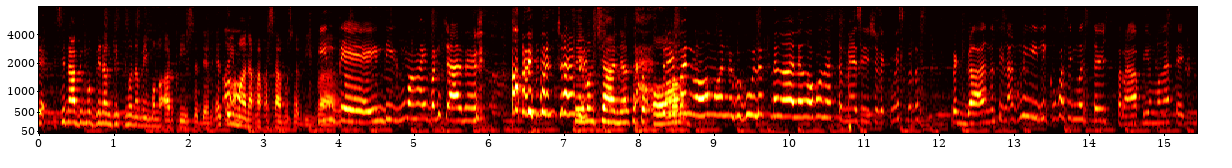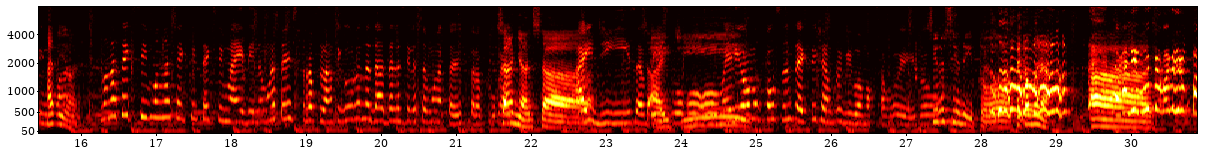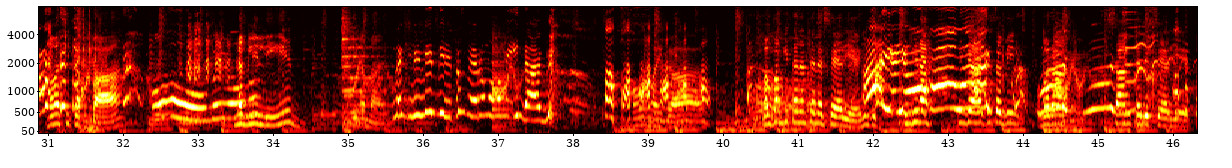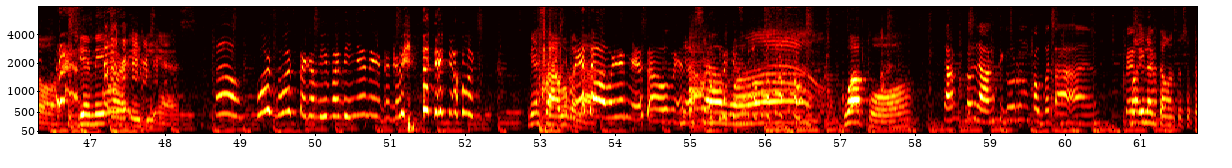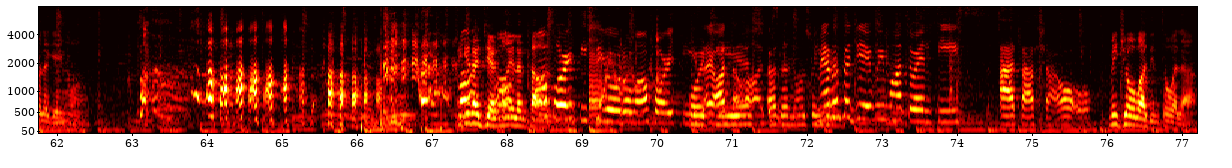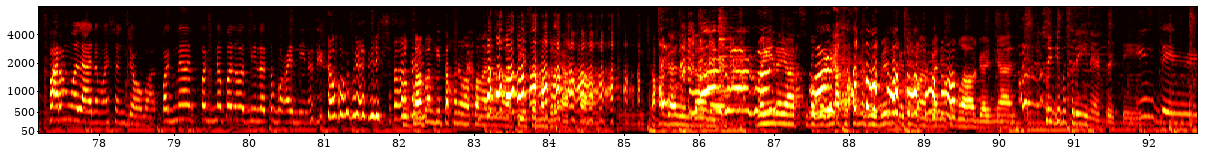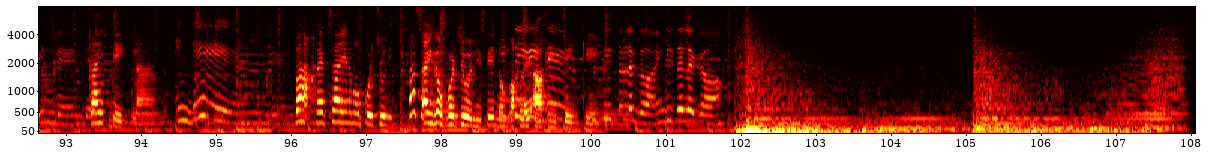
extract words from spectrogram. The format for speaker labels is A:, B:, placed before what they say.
A: Te- Sinabi mo, binanggit mo na may mga artista din. Ito yung
B: Oo.
A: mga nakakasama sa Viva.
B: Hindi, hindi yung mga ibang channel. ibang channel.
A: Sa ibang channel, totoo.
B: Sa ibang mo, mga nasa message request ko, tapos nag-ano sila. Ang hilig ko kasi mag-thirst trap, yung mga sexy.
A: Ano
B: mga,
A: yun?
B: Mga sexy, mga sexy, sexy minded na mga thirst trap lang. Siguro nadadala sila sa mga thirst trap ko. Kaya-
A: Saan yan? Sa...
B: IG, sa,
A: Sa
B: Facebook.
A: IG.
B: Oo, mahilig ako mag-post ng sexy. Syempre, Viva Max ako eh. So,
A: Sino-sino ito? Teka muna. Ah,
B: Nakalimutan ko na yung pa.
A: mga sikat ba?
B: Oo, may mga...
A: Nagli-lead? Hindi naman.
B: Naglilid eh. Tapos meron mga may edad.
A: Oh my God. Magbanggit na ng teleserye. Hindi,
B: Ay, ayoko!
A: Hindi na, hindi natin sabihin, mara,
B: Wag, wag.
A: saan teleserye ito? GMA or ABS?
B: Ah, wag, wag. Taga-Viva din yan eh. Taga-Viva din yun.
A: May asawa wala?
B: May asawa yan, may asawa, may
A: May
B: asawa.
A: asawa. Guwapo.
B: Sakto lang, siguro ng kabataan.
A: Mga ilang
B: na-
A: taon to sa palagay mo? Sige na, Jen, mga ilang taon?
B: Mga 40s siguro, mga 40s.
A: 40s?
B: Ay, oo, oo.
A: Ah,
B: Tapos
A: ganun. So, hindi
B: meron sa GMA mga 20s ata siya, oo.
A: May jowa din to, wala.
B: Parang wala naman siyang jowa. Pag, na, pag napanood nila to, baka hindi na sila pwede siya.
A: Magbabanggit ako ng mga pangalan ng mga artista mag-react ka. Saka ganun daw, no? Mahina yata sa pag wala kasi na yun, eh, kasi mga ganito, mga ganyan. So, hindi mo sila ina-entertain?
B: Hindi, hindi, hindi.
A: Kahit date lang?
B: Hindi, hindi.
A: Bakit? Sayang naman opportunity. Ah, sayang na opportunity, no? Bakla yung
B: Hindi,
A: aking
B: hindi.
A: thinking.
B: Hindi talaga, hindi talaga.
